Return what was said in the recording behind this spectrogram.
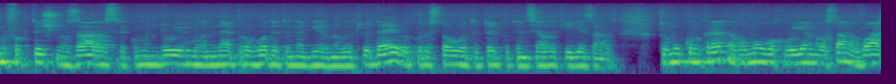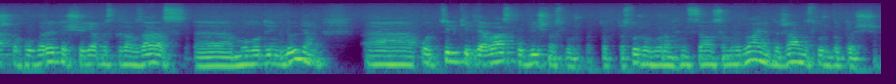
Ми фактично зараз рекомендуємо не проводити набір нових людей, використовувати той потенціал, який є зараз. Тому конкретно в умовах воєнного стану важко говорити, що я би сказав зараз е, молодим людям. Е, от тільки для вас публічна служба, тобто служба в органах самоврядування, державна служба тощо.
